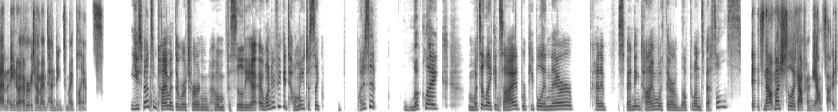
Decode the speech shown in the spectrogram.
um, you know every time i'm tending to my plants. You spent some time at the return home facility. I, I wonder if you could tell me just like what does it look like what's it like inside? Were people in there kind of spending time with their loved ones vessels it's not much to look at from the outside.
